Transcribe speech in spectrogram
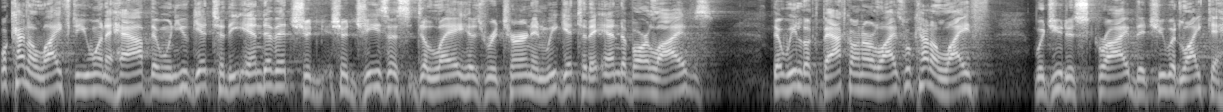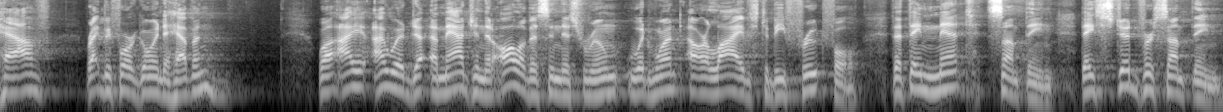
What kind of life do you want to have that when you get to the end of it, should, should Jesus delay his return and we get to the end of our lives, that we look back on our lives? What kind of life would you describe that you would like to have right before going to heaven? Well, I, I would imagine that all of us in this room would want our lives to be fruitful, that they meant something, they stood for something,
